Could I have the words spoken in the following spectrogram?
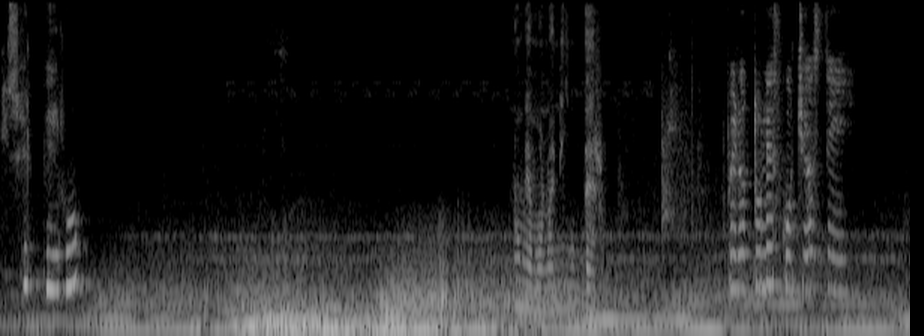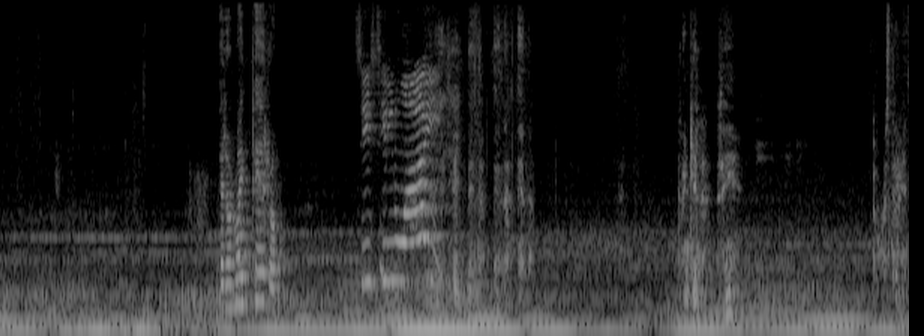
¿Es el perro? No, mi amor, no hay ningún perro. Pero tú le escuchaste. Pero no hay perro. Sí, sí lo hay. Nena, nena, nena. Tranquila, ¿sí? Todo va a estar bien.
